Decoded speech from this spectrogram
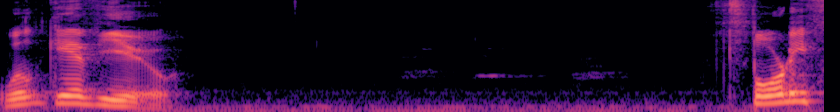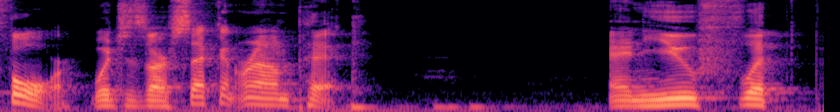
we'll give you 44, which is our second round pick, and you flip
